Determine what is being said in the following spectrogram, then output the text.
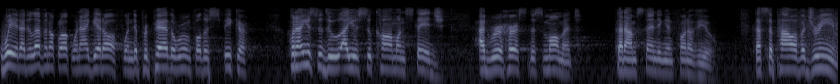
wait at 11 o'clock when I get off, when they prepare the room for the speaker. What I used to do, I used to come on stage. I'd rehearse this moment that I'm standing in front of you. That's the power of a dream.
